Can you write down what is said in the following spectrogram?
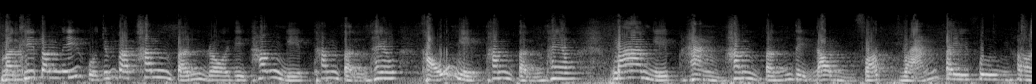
Mà khi tâm ý của chúng ta thanh tịnh rồi thì thân nghiệp thanh tịnh theo, khẩu nghiệp thanh tịnh theo, ba nghiệp hằng thanh tịnh thì đồng phật vãng tây phương thôi.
